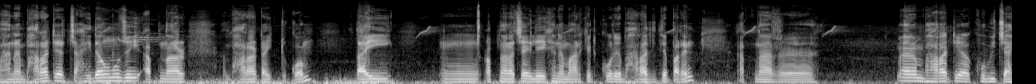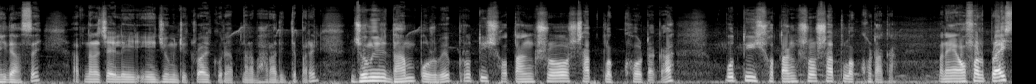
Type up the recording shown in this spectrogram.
মানে ভাড়াটার চাহিদা অনুযায়ী আপনার ভাড়াটা একটু কম। তাই আপনারা চাইলে এখানে মার্কেট করে ভাড়া দিতে পারেন। আপনার ভাড়াটিয়া খুবই চাহিদা আছে। আপনারা চাইলে এই জমিটি ক্রয় করে আপনারা ভাড়া দিতে পারেন। জমির দাম পড়বে প্রতি শতাংশ সাত লক্ষ টাকা। প্রতি শতাংশ সাত লক্ষ টাকা। মানে অফার প্রাইস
